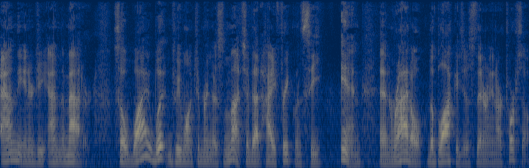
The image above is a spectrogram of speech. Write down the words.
and the energy and the matter. So why wouldn't we want to bring as much of that high frequency in and rattle the blockages that are in our torso?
